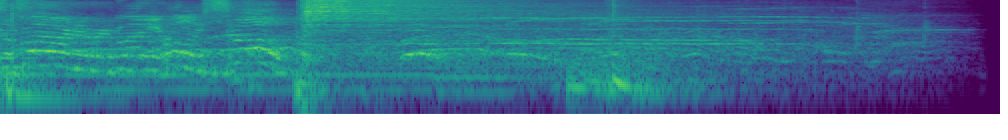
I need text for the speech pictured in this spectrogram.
It's a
